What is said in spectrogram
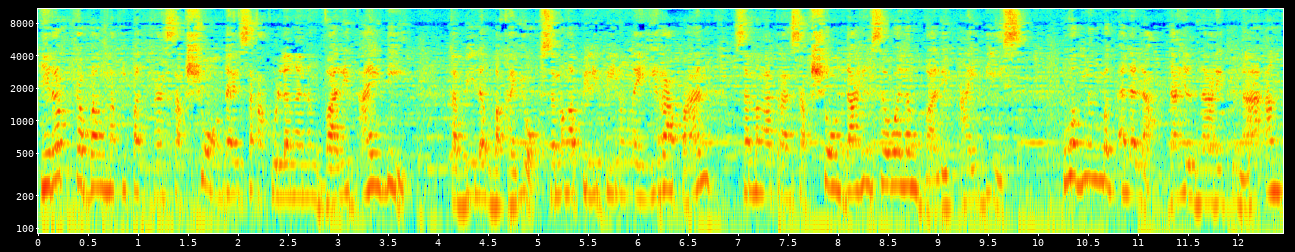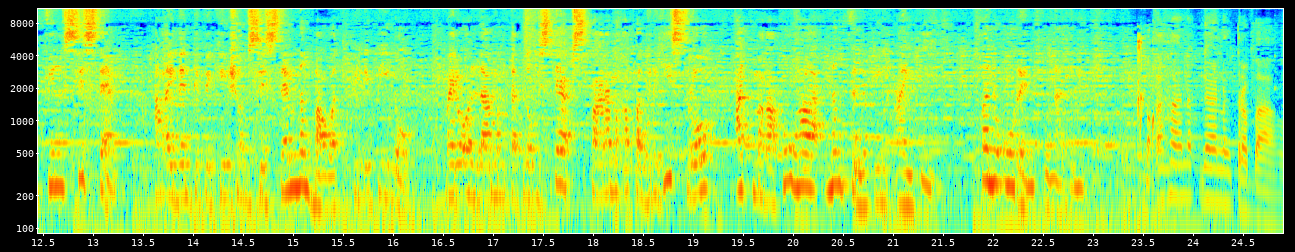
Hirap ka bang makipagtransaksyon dahil sa kakulangan ng valid ID? Kabilang ba kayo sa mga Pilipinong nahihirapan sa mga transaksyon dahil sa walang valid IDs? Huwag nang mag-alala dahil narito na ang Phil system, ang identification system ng bawat Pilipino. Mayroon lamang tatlong steps para makapagrehistro at makakuha ng Philippine ID. Panuurin po natin ito. Makahanap nga ng trabaho.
